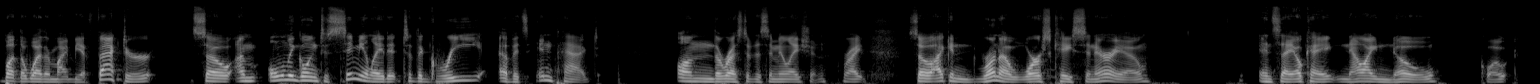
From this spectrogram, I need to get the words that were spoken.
But the weather might be a factor, so I'm only going to simulate it to the degree of its impact on the rest of the simulation, right? So I can run a worst case scenario and say, okay, now I know, quote,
